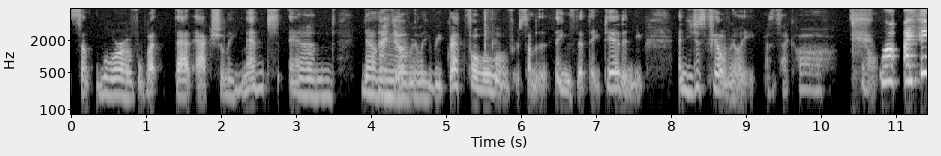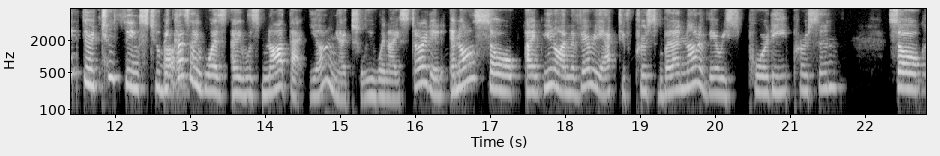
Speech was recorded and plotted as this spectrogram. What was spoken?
some more of what that actually meant. And now they feel really regretful over some of the things that they did, and you and you just feel really. It's like oh, Well, I think there are two things too, because I was I was not that young actually when I started, and also I'm you know I'm a very active person, but I'm not a very sporty person. So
